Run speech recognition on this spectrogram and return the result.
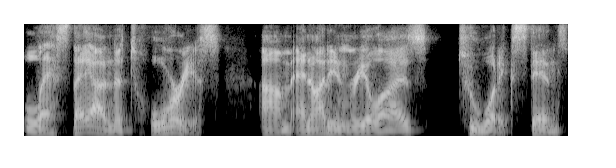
less. They are notorious. Um, and I didn't realize to what extent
